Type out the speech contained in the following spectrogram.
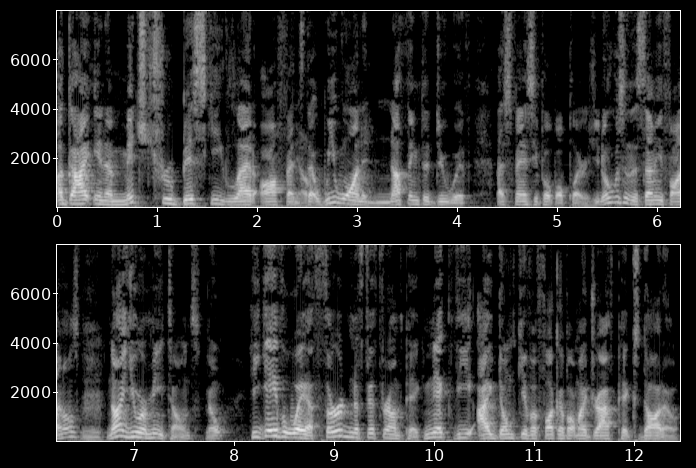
a guy in a Mitch Trubisky led offense that we wanted nothing to do with as fantasy football players. You know who's in the semifinals? Not you or me, Tones. Mm. Nope. He gave away a third and a fifth round pick. Nick, the I don't give a fuck about my draft picks, Dotto,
